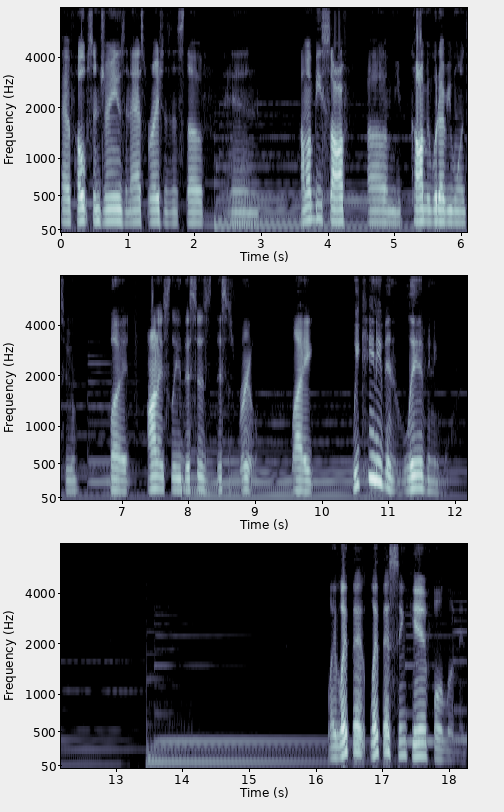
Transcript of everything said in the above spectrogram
have hopes and dreams and aspirations and stuff and I'm gonna be soft. Um, you can call me whatever you want to, but honestly, this is this is real. Like we can't even live anymore. Like let that let that sink in for a little minute.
